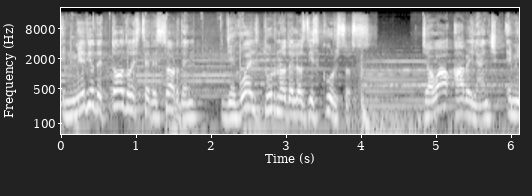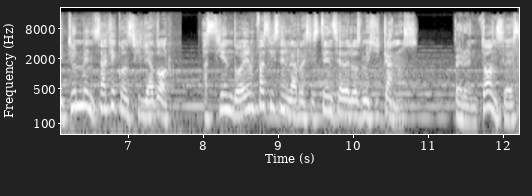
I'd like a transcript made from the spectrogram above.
en medio de todo este desorden, llegó el turno de los discursos. Joao Avalanche emitió un mensaje conciliador, haciendo énfasis en la resistencia de los mexicanos. Pero entonces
